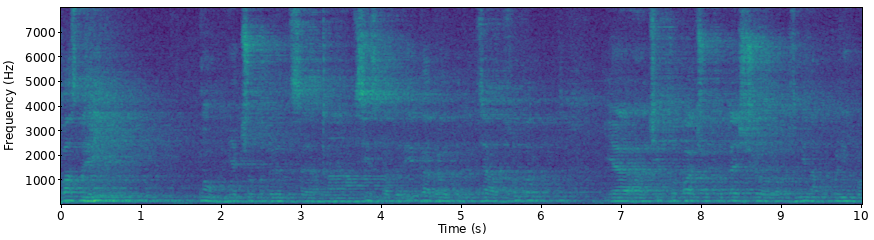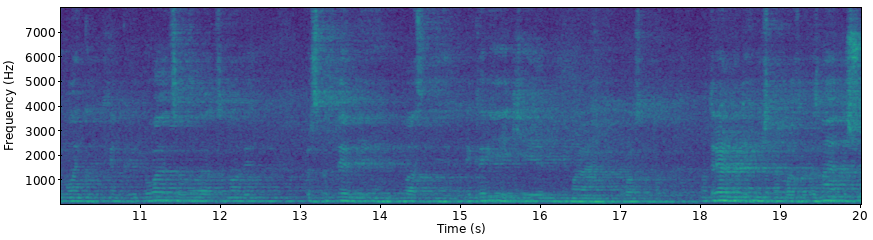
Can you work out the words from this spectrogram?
Класний рік. Ну, якщо подивитися на всі складові, кадровий потенціал супер. Я чітко бачу про те, що зміна поколінь помаленьку потихеньку відбувається, вливаються нові перспективі власні лікарі, які піднімають розвиток. Матеріально-технічна база. Ви знаєте, що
